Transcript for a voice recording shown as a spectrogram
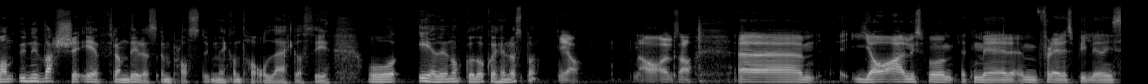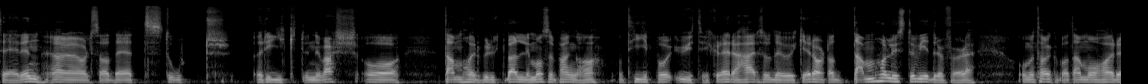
men universet er fremdeles en plass vi kan ta og leke oss i. Og er det noe dere har lyst på? Ja. Ja, altså uh, Ja, jeg har lyst på et mer, flere spill i den serien. Altså, det er et stort, rikt univers, og de har brukt veldig masse penger og tid på å utvikle dette, så det er jo ikke rart at de har lyst til å videreføre det. Og med tanke på at de har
